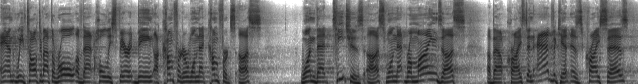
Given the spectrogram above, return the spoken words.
And we've talked about the role of that Holy Spirit being a comforter, one that comforts us, one that teaches us, one that reminds us about Christ, an advocate, as Christ says.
